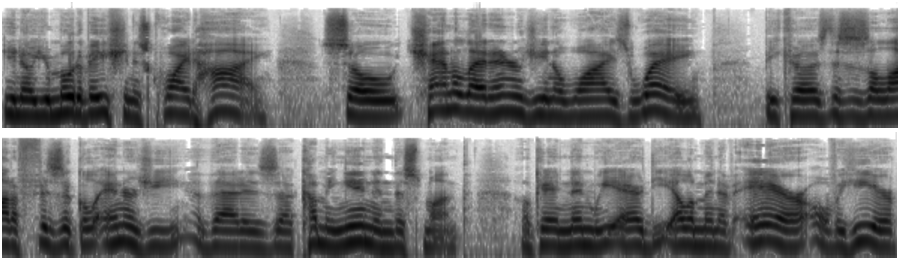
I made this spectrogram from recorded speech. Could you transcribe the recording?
you know, your motivation is quite high. So channel that energy in a wise way because this is a lot of physical energy that is uh, coming in in this month. Okay, and then we add the element of air over here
